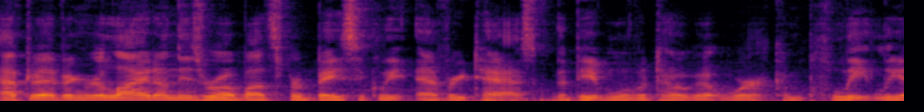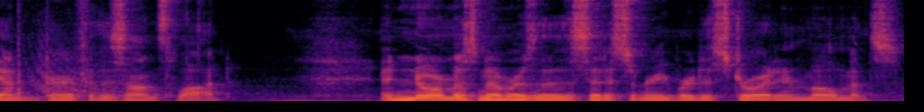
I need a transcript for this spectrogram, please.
after having relied on these robots for basically every task, the people of Watoga were completely unprepared for this onslaught. Enormous numbers of the citizenry were destroyed in moments.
